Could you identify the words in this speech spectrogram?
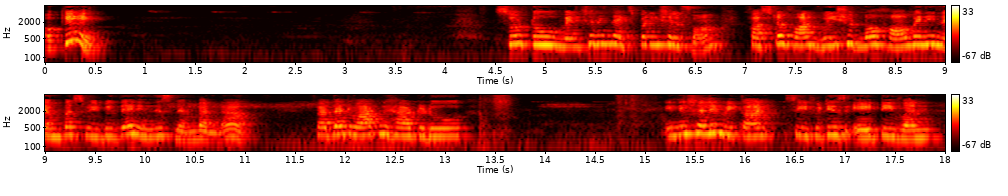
Okay. So to mention in the exponential form, first of all, we should know how many numbers will be there in this number. Na? For that what we have to do? Initially we can't see if it is 81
